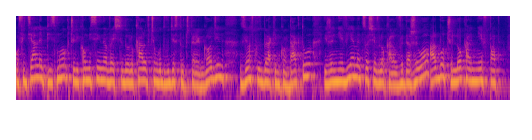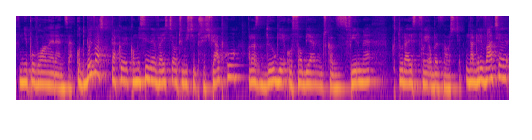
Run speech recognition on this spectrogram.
oficjalne pismo, czyli komisyjne wejście do lokalu w ciągu 24 godzin w związku z brakiem kontaktu i że nie wiemy, co się w lokalu wydarzyło, albo czy lokal nie wpadł w niepowołane ręce. Odbywasz takie komisyjne wejście oczywiście przy świadku oraz drugiej osobie, przykład z firmy, która jest w Twojej obecności. Nagrywacie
